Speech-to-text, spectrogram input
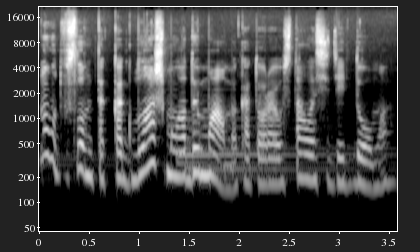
ну, вот условно так, как блажь молодой мамы, которая устала сидеть дома.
